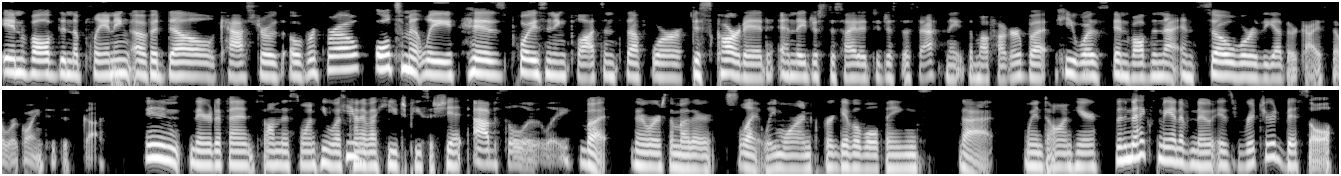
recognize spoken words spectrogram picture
involved in the planning of Fidel Castro's overthrow. Ultimately, his poisoning plots and stuff were discarded and they just decided to just assassinate the motherfucker, but he was involved in that and so were the other guys that we're going to discuss. In their defense on this one, he was He- kind of a huge piece of shit. Absolutely. But there were some other slightly more unforgivable things that went on here. The next man of note is Richard Bissell.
